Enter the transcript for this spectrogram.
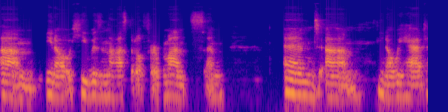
Um, you know, he was in the hospital for months, and and um, you know, we had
